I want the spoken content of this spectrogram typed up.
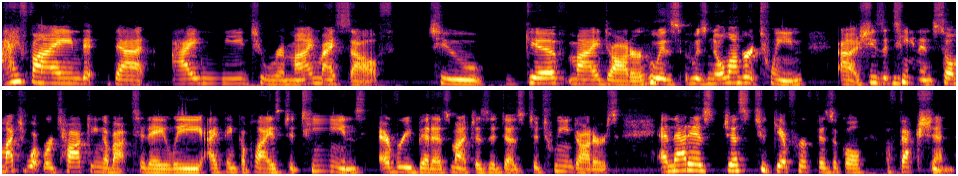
I find that I need to remind myself to give my daughter who is who is no longer a tween uh, she's a teen. And so much of what we're talking about today lee i think applies to teens every bit as much as it does to tween daughters. And that is just to give her physical affection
